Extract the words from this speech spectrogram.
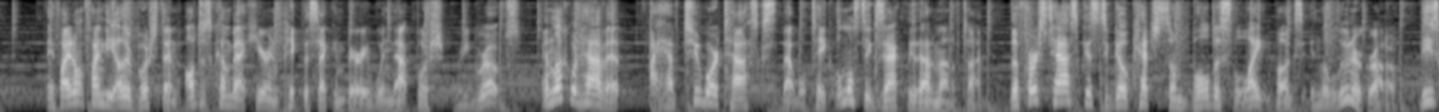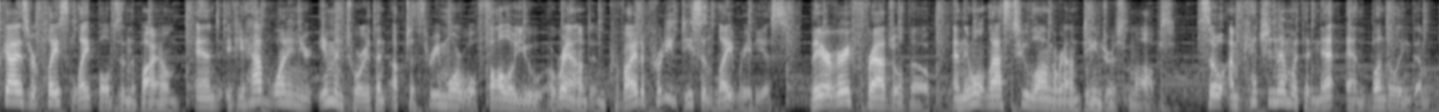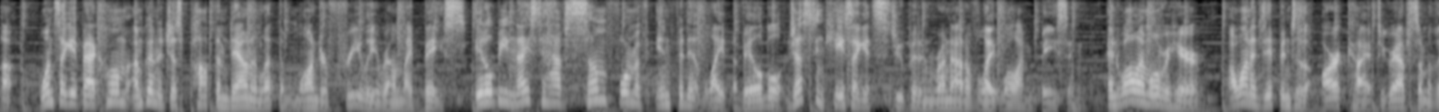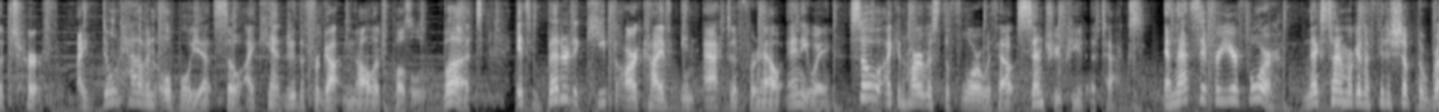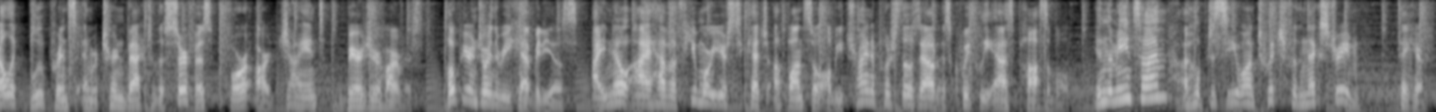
If I don't find the other bush, then I'll just come back here and pick the second berry when that bush regrows. And luck would have it, I have two more tasks that will take almost exactly that amount of time. The first task is to go catch some bulbous light bugs in the Lunar Grotto. These guys replace light bulbs in the biome, and if you have one in your inventory, then up to three more will follow you around and provide a pretty decent light radius. They are very fragile though, and they won't last too long around dangerous mobs. So I'm catching them with a net and bundling them up. Once I get back home, I'm gonna just pop them down and let them wander freely around my base. It'll be nice to have some form of infinite light available, just in case I get stupid and run out of light while I'm basing. And while I'm over here, I want to dip into the archive to grab some of the turf. I don't have an opal yet, so I can't do the forgotten knowledge puzzles, but it's better to keep the archive inactive for now anyway, so I can harvest the floor without centipede attacks. And that's it for year 4. Next time we're going to finish up the relic blueprints and return back to the surface for our giant Bearger harvest. Hope you're enjoying the recap videos. I know I have a few more years to catch up on, so I'll be trying to push those out as quickly as possible. In the meantime, I hope to see you on Twitch for the next stream. Take care.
